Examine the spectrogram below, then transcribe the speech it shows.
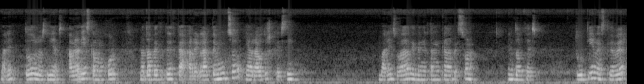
¿Vale? Todos los días. Habrá días que a lo mejor no te apetezca arreglarte mucho y habrá otros que sí. ¿Vale? Eso va a depender también cada persona. Entonces, tú tienes que ver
